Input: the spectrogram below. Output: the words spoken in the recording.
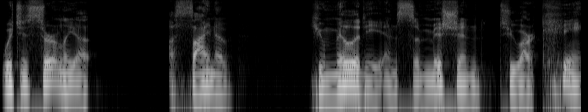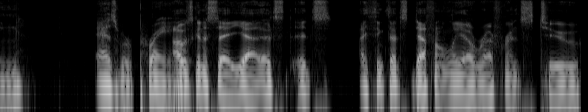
which is certainly a a sign of humility and submission to our king as we're praying. I was gonna say, yeah, it's it's I think that's definitely a reference to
